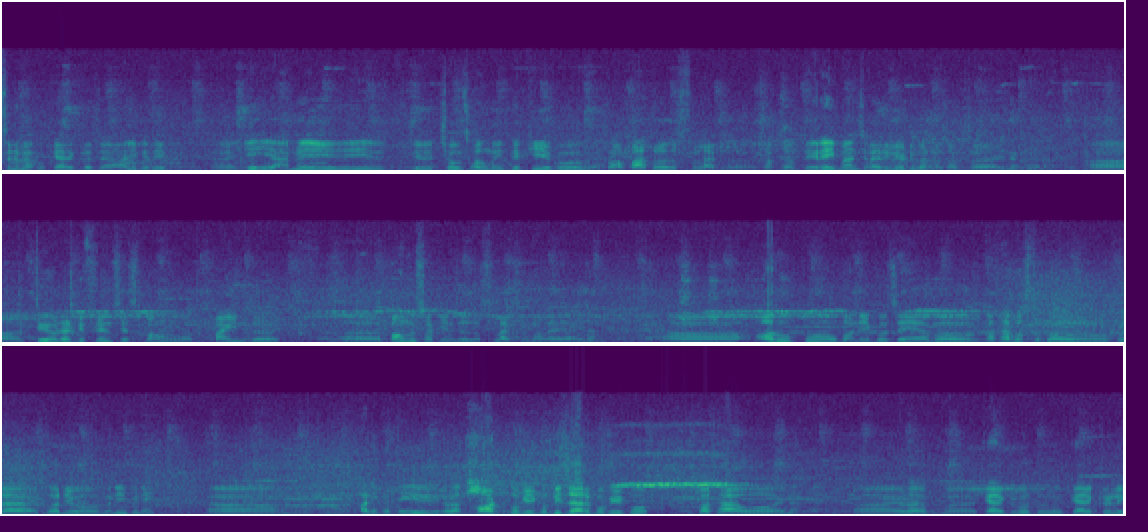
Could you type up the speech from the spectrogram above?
सिनेमाको क्यारेक्टर चाहिँ अलिकति यही हाम्रै छेउछाउमै देखिएको पात्र जस्तो लाग्न सक्छ। धेरै मान्छेलाई रिलेट गर्न सक्छ होइन। त्यो एउटा डिफ्रेन्सेस पाउन पाइन्छ पाउन सकिन्छ जस्तो लाग्छ मलाई होइन। अरूको भनेको चाहिँ अब कथावस्तुको कुरा गर्ने हो भने पनि अलिकति एउटा थट बोकेको विचार बोकेको कथा हो होइन? एउटा क्यारेक्टरको क्यारेक्टरले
